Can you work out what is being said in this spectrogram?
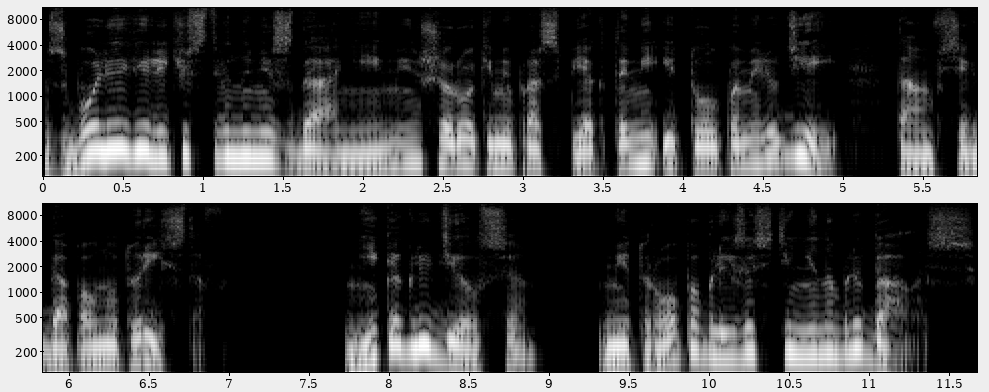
с более величественными зданиями, широкими проспектами и толпами людей. Там всегда полно туристов. Ник огляделся. Метро поблизости не наблюдалось.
